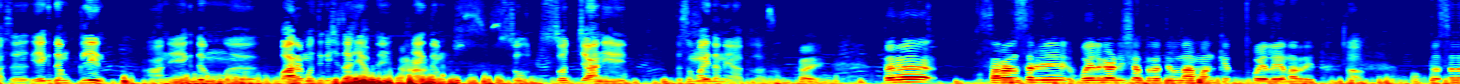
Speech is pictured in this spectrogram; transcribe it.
असं एकदम क्लीन आणि एकदम अं, बारामती कशी झाली आपली? हा. एकदम स्व- स्वच्छ आणि तसं मैदान आहे आपलं असं. होय. तर सरासरी बैलगाडी क्षेत्रातील नामांकित बैल येणार आहेत. हा. तसं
